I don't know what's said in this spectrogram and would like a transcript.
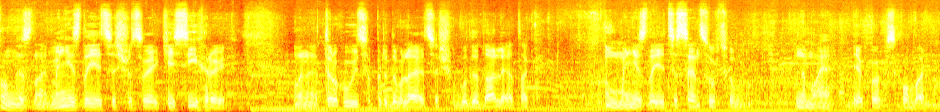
ну не знаю. Мені здається, що це якісь ігри. Вони торгуються, придивляються, що буде далі. А так, ну, мені здається, сенсу в цьому немає якогось глобального.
